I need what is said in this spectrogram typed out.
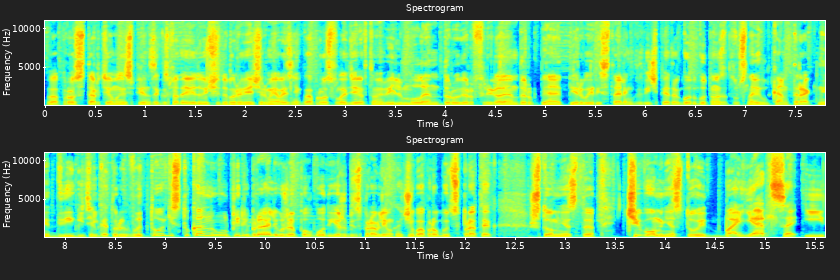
Вопрос от Артема из Пензы. Господа ведущие, добрый вечер. У меня возник вопрос. Владею автомобилем Land Rover Freelander. П- Первый рестайлинг 2005 года. Год назад установил контрактный двигатель, который в итоге стуканул. Перебрали уже полгода, езжу без проблем. Хочу попробовать Супротек. Что мне сто... Чего мне стоит бояться и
